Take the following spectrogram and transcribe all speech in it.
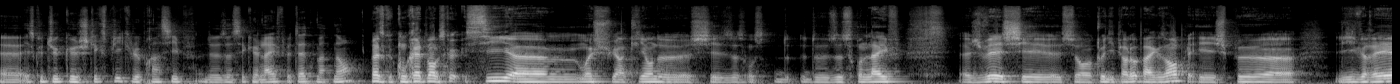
Euh, Est-ce que tu que je t'explique le principe de The Second Life peut-être maintenant? Parce que concrètement, parce que si euh, moi je suis un client de chez The, de, de The Second Life, je vais chez sur Claudie Pirlo par exemple et je peux livrer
